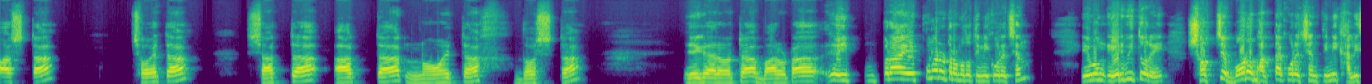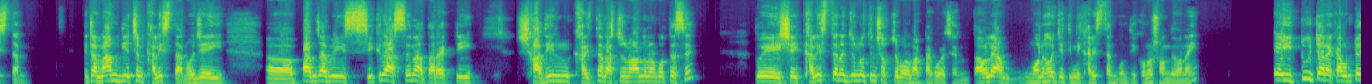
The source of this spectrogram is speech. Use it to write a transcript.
পাঁচটা, ছয়টা, সাতটা, আটটা, নয়টা, দশটা, এগারোটা, বারোটা, এই প্রায় পনেরোটার মতো তিনি করেছেন। এবং এর ভিতরে সবচেয়ে বড় ভাগটা করেছেন তিনি খালিস্তান। এটা নাম দিয়েছেন খালিস্তান। ওই যে পাঞ্জাবি শিখরা আছে না, তারা একটি স্বাধীন খালিস্তান রাষ্ট্রের জন্য আন্দোলন করতেছে। তো এই সেই খালিস্তানের জন্য তিনি সবচেয়ে বড় ভাগটা করেছেন। তাহলে মনে হয় যে তিনি খালিস্তানপন্থী, কোনো সন্দেহ নাই। এই টুইটার অ্যাকাউন্টে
